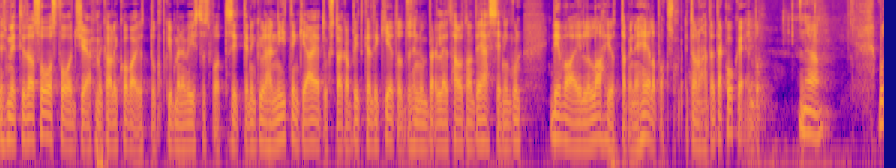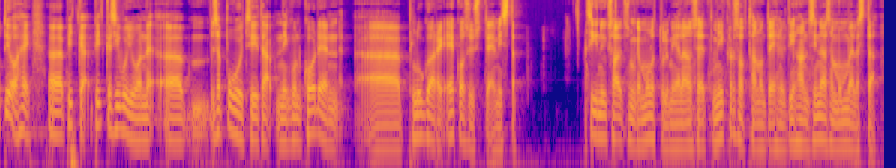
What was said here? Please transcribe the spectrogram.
jos miettii jotain SourceForgea, mikä oli kova juttu 10-15 vuotta sitten, niin kyllähän niidenkin ajatukset aika pitkälti kietoutu sen ympärille, että halutaan tehdä se niin kuin devaille lahjoittaminen helpoksi, että onhan tätä kokeiltu. Joo. Mutta joo, hei, pitkä, pitkä sivujuonne. Sä puhuit siitä niin kuin Koden plugari-ekosysteemistä. Siinä yksi ajatus, mikä mulle tuli mieleen, on se, että Microsofthan on tehnyt ihan sinänsä mun mielestä –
